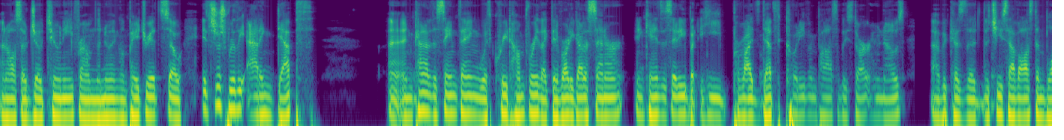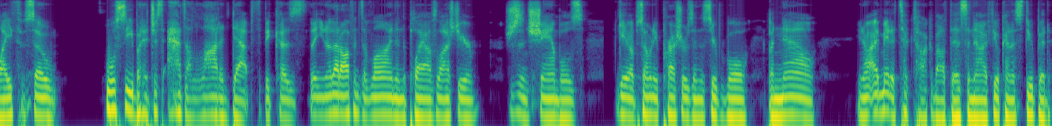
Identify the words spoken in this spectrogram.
and also Joe Thuney from the New England Patriots, so it's just really adding depth and kind of the same thing with Creed Humphrey. Like they've already got a center in Kansas City, but he provides depth. Could even possibly start. Who knows? Uh, because the the Chiefs have Austin Blythe, so we'll see. But it just adds a lot of depth because the, you know that offensive line in the playoffs last year just in shambles. Gave up so many pressures in the Super Bowl, but now, you know, I made a TikTok about this, and now I feel kind of stupid.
